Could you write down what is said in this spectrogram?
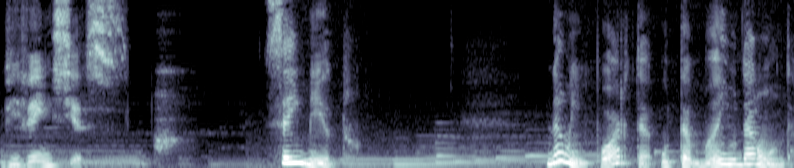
vivências. Sem medo. Não importa o tamanho da onda.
